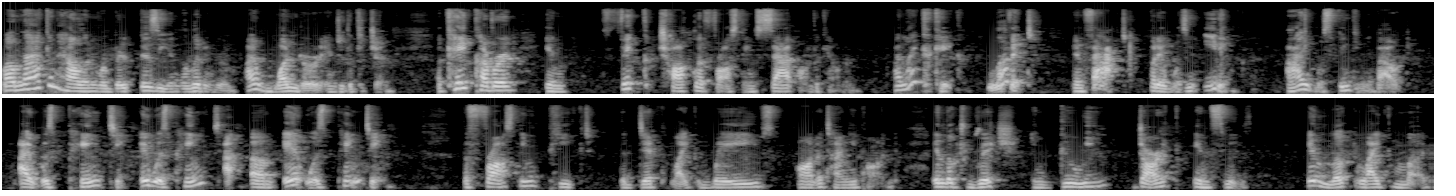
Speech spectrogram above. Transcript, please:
While Mac and Helen were busy in the living room, I wandered into the kitchen. A cake covered in thick chocolate frosting sat on the counter. I like cake, love it. In fact, but it wasn't eating. I was thinking about. I was painting. It was paint. Uh, um, it was painting. The frosting peaked the dip like waves on a tiny pond. It looked rich and gooey, dark and smooth. It looked like mud.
